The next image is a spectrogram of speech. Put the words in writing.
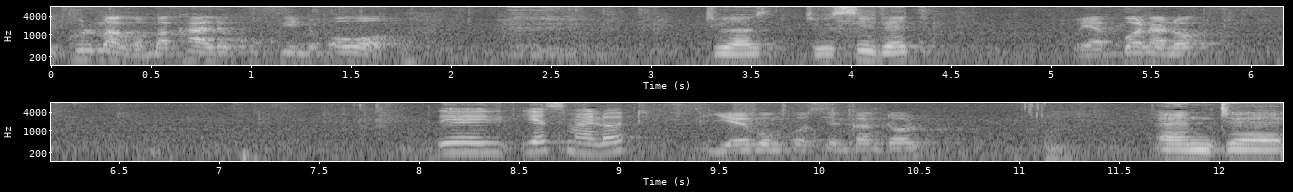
ikhuluma ngomakhalekhukhwini owodwa Do you, do you see that? uyakubona lokho The, yes, my lord. yebo nkosi yenkantolo And uh,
